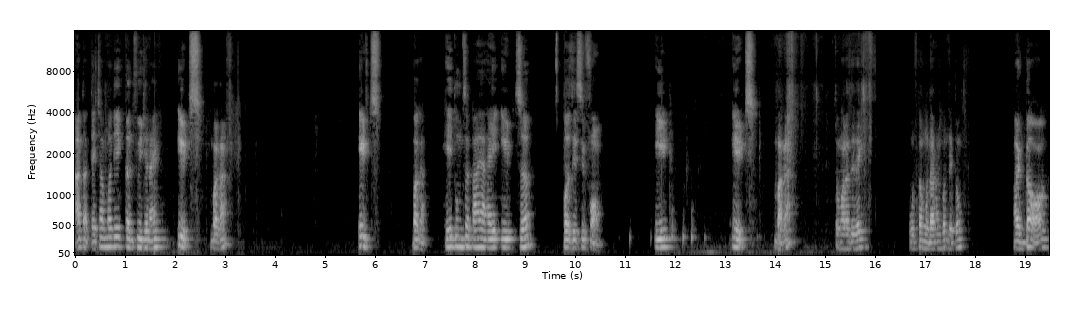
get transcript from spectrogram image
आता त्याच्यामध्ये एक कन्फ्युजन आहे. इट्स बघा. इट्स बघा. हे तुमचं काय आहे? इटचं पॉझिटिव्ह फॉर्म इट इट्स बघा. तुम्हाला त्याचं एक उत्तम उदाहरण पण देतो. A dog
